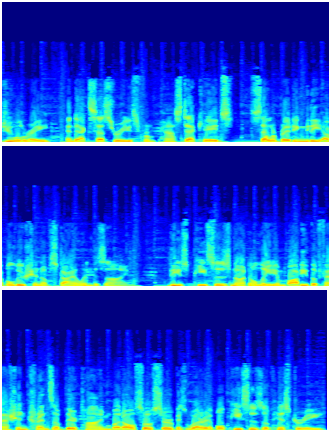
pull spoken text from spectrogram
jewelry, and accessories from past decades, celebrating the evolution of style and design. These pieces not only embody the fashion trends of their time but also serve as wearable pieces of history,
